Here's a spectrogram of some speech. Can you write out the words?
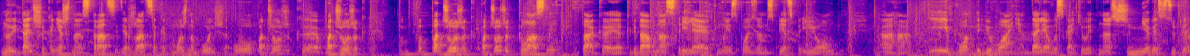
Ну и дальше, конечно, стараться держаться как можно больше. О, поджожик, э, поджожик, поджожик, поджожик классный. Так, э, когда в нас стреляют, мы используем спецприем. Ага. И вот добивание. Далее выскакивает наш мега-супер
